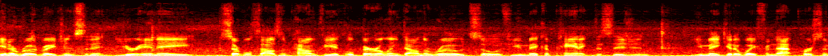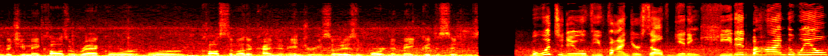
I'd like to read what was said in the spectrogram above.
in a road rage incident, you're in a several thousand pound vehicle barreling down the road. So if you make a panic decision, you may get away from that person, but you may cause a wreck or, or cause some other kind of injury. So it is important to make good decisions. But what to do if you find yourself getting heated behind the wheel?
